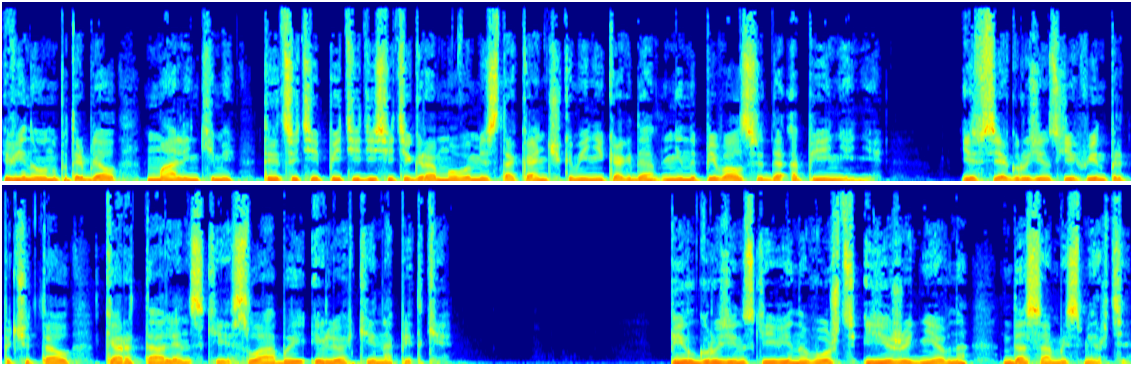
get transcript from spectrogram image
Вина он употреблял маленькими, 30-50 граммовыми стаканчиками и никогда не напивался до опьянения. Из всех грузинских вин предпочитал карталинские, слабые и легкие напитки. Пил грузинские вина вождь ежедневно до самой смерти.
